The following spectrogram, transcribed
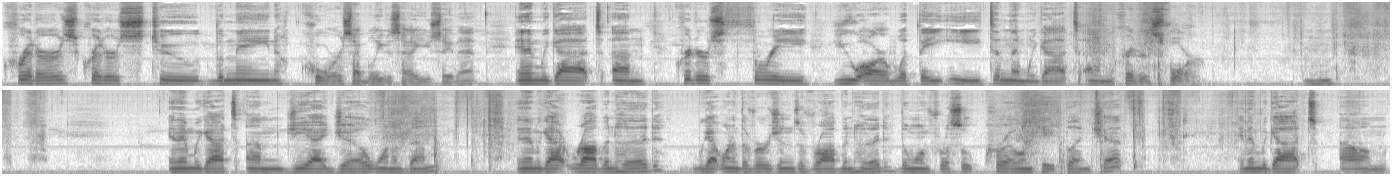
Critters, Critters 2 the main course, I believe is how you say that. And then we got um, Critters three, You Are What They Eat, and then we got um, Critters 4 mm-hmm. And then we got um, G.I. Joe, one of them. And then we got Robin Hood. We got one of the versions of Robin Hood, the one with Russell Crowe and Cate Blanchett. And then we got, um,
